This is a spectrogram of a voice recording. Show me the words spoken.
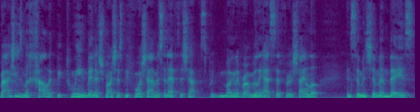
Rashi is mechalik between Ben Hashmashas before Shabbos and after Shabbos. Magen Avram really asked that for a Shiloh, in Simon Shimon Beis.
